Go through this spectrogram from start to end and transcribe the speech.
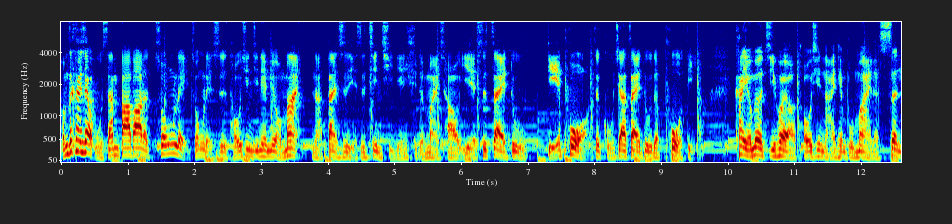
我们再看一下五三八八的中磊，中磊是投信今天没有卖，那但是也是近期连续的卖超，也是再度跌破，这股价再度的破底啊，看有没有机会哦，投信哪一天不卖了，甚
